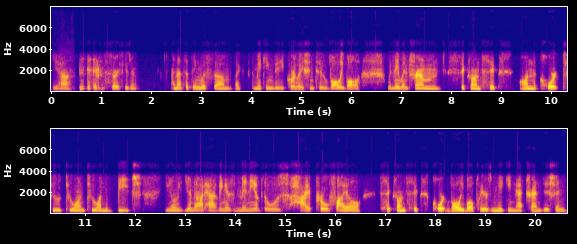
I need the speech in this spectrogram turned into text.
Yeah, sorry, excuse me. And that's the thing with um, like making the correlation to volleyball. When they went from six on six on the court to two on two on the beach, you know, you're not having as many of those high profile six on six court volleyball players making that transition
